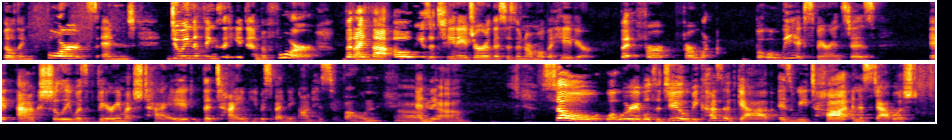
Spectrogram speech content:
building forts and doing mm-hmm. the things that he'd done before. But I thought, oh, he's a teenager. This is a normal behavior. But for for what but what we experienced is it actually was very much tied the time he was spending on his phone oh, and the, yeah. So what we were able to do because of gabb is we taught and established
